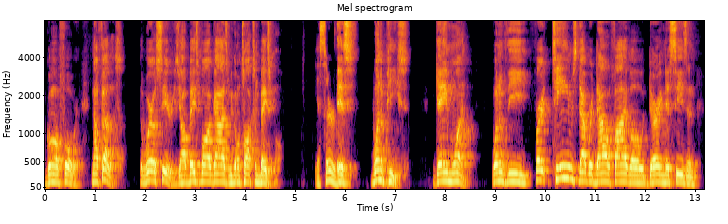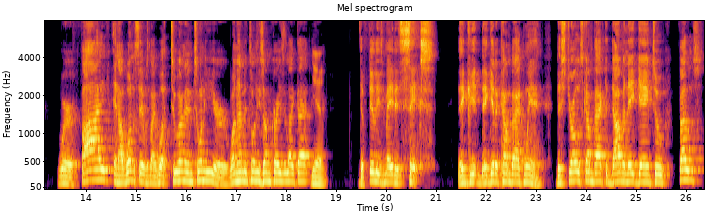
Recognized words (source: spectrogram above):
going forward. Now, fellas, the World Series, y'all baseball guys, we're gonna talk some baseball. yes, sir. It's one apiece. Game one. One of the first teams that were down 5-0 during this season were five, and I want to say it was like what, 220 or 120, something crazy like that. yeah. The Phillies made it six. They get they get a comeback win. The Stros come back to dominate game two. Fellas,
